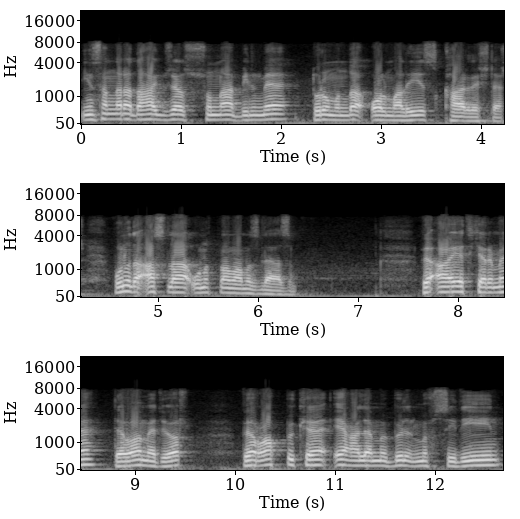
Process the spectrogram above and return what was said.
insanlara daha güzel sunabilme durumunda olmalıyız kardeşler. Bunu da asla unutmamamız lazım. Ve ayet-i kerime devam ediyor. ve rabbuke e'lemu bil müfsidin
